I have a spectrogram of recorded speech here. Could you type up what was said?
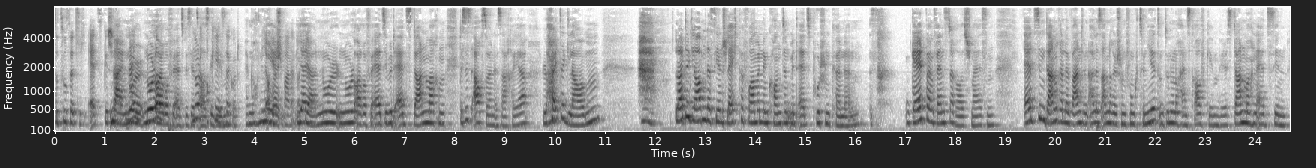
so zusätzlich Ads geschaltet? Nein, null, null Euro für Ads bis jetzt null, ausgegeben. Okay, sehr gut. Wir haben noch nie. Auch spannend. Okay. Ja, ja, null, null Euro für Ads. Sie wird Ads dann machen. Das ist auch so eine Sache, ja. Leute glauben, Leute glauben, dass sie einen schlecht performenden Content mit Ads pushen können. Geld beim Fenster rausschmeißen. Ads sind dann relevant, wenn alles andere schon funktioniert und du nur noch eins draufgeben willst. Dann machen Ads Sinn.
